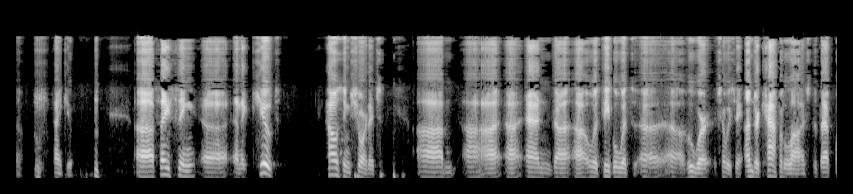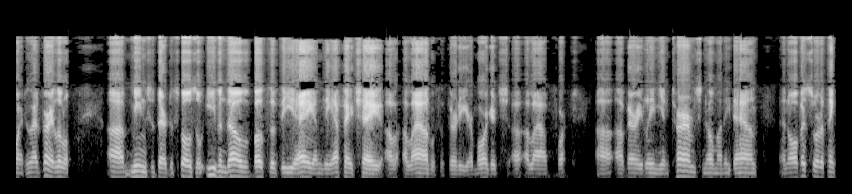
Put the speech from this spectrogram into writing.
oh, thank you, uh, facing uh, an acute housing shortage, um, uh, uh, and with people with who were, shall we say, undercapitalized at that point, who had very little means at their disposal, even though both the VA and the FHA allowed, with a 30-year mortgage, allowed for very lenient terms, no money down, and all this sort of thing.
